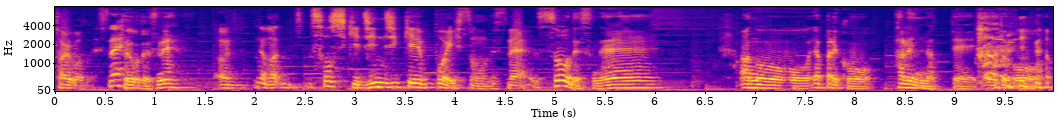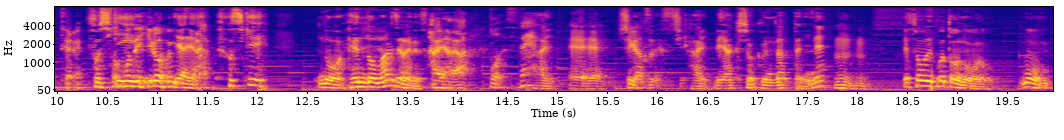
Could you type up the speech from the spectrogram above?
ということですねという。ことですね。あなんか、組織人事系っぽい質問ですね。そうですね。あのやっぱりこう、春になって、いろいろとこう、組織、そこで拾うんですか？いやいや、組織の変動もあるじゃないですか。はいはいあ。そうですね。はい。えー、4月ですし。はい。で、役職になったりね。うんうん。で、そういうことの、もう、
